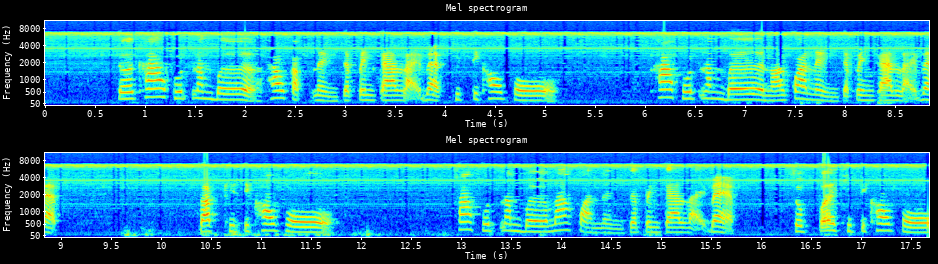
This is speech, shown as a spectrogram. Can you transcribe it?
2โดยค่า foot number เท่ากับ 1 จะเป็นการไหลแบบ critical flow ค่ ค่าฟุตนัมเบอร์น้อยกว่า 1 จะเป็นการไหลแบบ subcritical flow ค่าฟุตนัมเบอร์มากกว่า 1 จะเป็นการไหลแบบ supercritical flow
